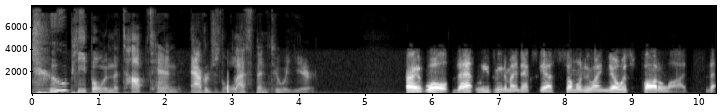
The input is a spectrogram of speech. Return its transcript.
two people in the top ten averaged less than two a year. All right. Well, that leads me to my next guest, someone who I know has fought a lot. The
